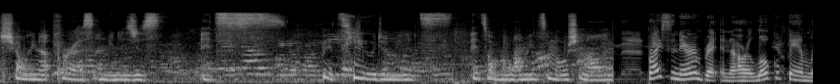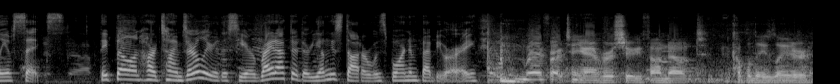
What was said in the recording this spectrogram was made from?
showing up for us, I mean, it's just, it's, it's huge. I mean, it's, it's overwhelming. It's emotional. Bryce and Aaron Britton are a local family of six. They fell on hard times earlier this year, right after their youngest daughter was born in February. Right after our 10 year anniversary, we found out a couple days later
